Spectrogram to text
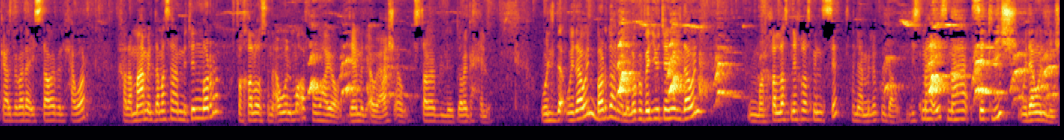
الكلب بدأ يستوعب الحوار. فلما اعمل ده مثلا 200 مرة فخلاص أنا أول ما أقف هو هيقعد. جامد قوي عاش قوي استوعب لدرجة حلوة. و down برضو هنعمل لكم فيديو تاني ل down. لما نخلص نخلص من ال sit هنعمل لكم down. دي اسمها إيه؟ اسمها sit leash و down leash.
